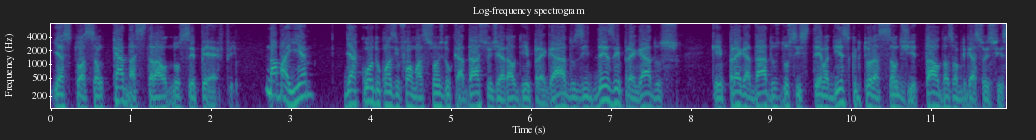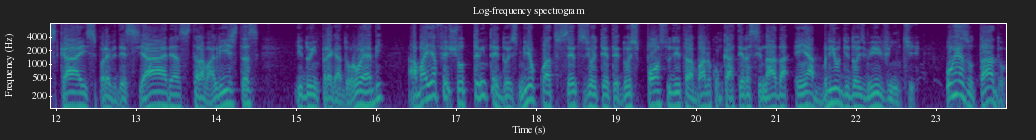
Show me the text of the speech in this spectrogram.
e a situação cadastral no CPF. Na Bahia, de acordo com as informações do Cadastro Geral de Empregados e Desempregados, que emprega dados do Sistema de Escrituração Digital das Obrigações Fiscais, Previdenciárias, Trabalhistas e do Empregador Web, a Bahia fechou 32.482 postos de trabalho com carteira assinada em abril de 2020. O resultado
